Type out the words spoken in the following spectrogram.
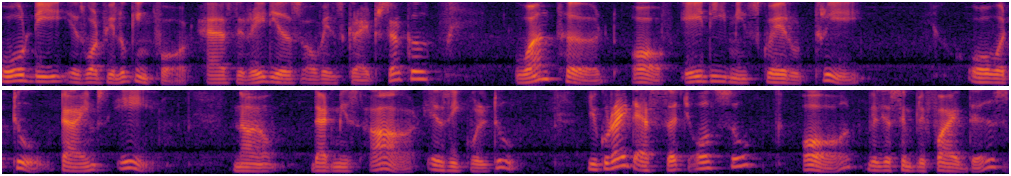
OD is what we're looking for as the radius of inscribed circle. One third of AD means square root 3 over 2 times A. Now that means R is equal to, you could write as such also or we'll just simplify this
